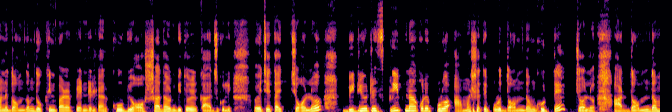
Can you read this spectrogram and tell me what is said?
মানে দমদম দক্ষিণ পাড়ার প্যান্ডেলটা। খুবই অসাধারণ ভিতরের কাজগুলি হয়েছে। তাই চলো, ভিডিওটা স্ক্রিপ্ট না করে পুরো আমার সাথে পুরো দমদম ঘুরতে চলো। আর দমদম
